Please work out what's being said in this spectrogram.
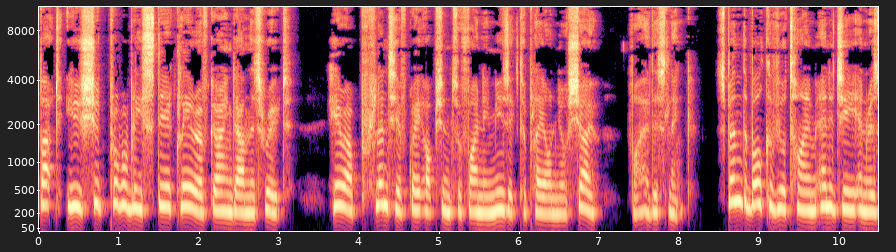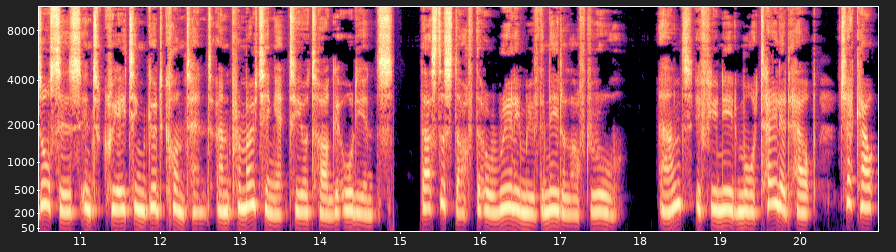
but you should probably steer clear of going down this route. Here are plenty of great options for finding music to play on your show via this link. Spend the bulk of your time, energy, and resources into creating good content and promoting it to your target audience. That's the stuff that will really move the needle after all. And if you need more tailored help, check out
